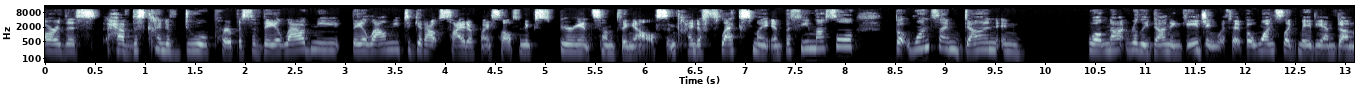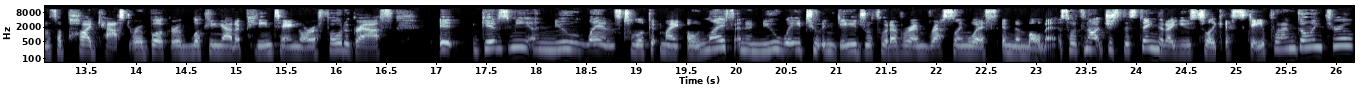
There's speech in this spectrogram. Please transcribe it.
are this have this kind of dual purpose of they allowed me they allow me to get outside of myself and experience something else and kind of flex my empathy muscle. But once i'm done and well not really done engaging with it but once like maybe i'm done with a podcast or a book or looking at a painting or a photograph it gives me a new lens to look at my own life and a new way to engage with whatever I'm wrestling with in the moment. So it's not just this thing that I use to like escape what I'm going through.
